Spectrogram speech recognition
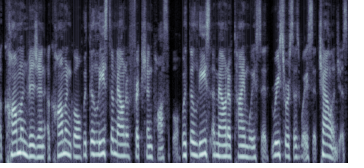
a common vision, a common goal with the least amount of friction possible, with the least amount of time wasted, resources wasted, challenges.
